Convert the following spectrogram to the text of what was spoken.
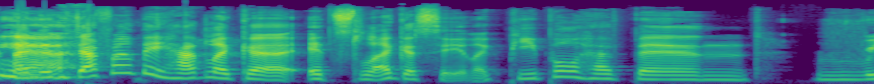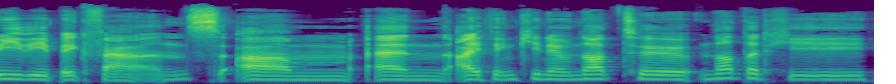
Yeah. and it definitely had like a its legacy like people have been really big fans um and i think you know not to not that he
